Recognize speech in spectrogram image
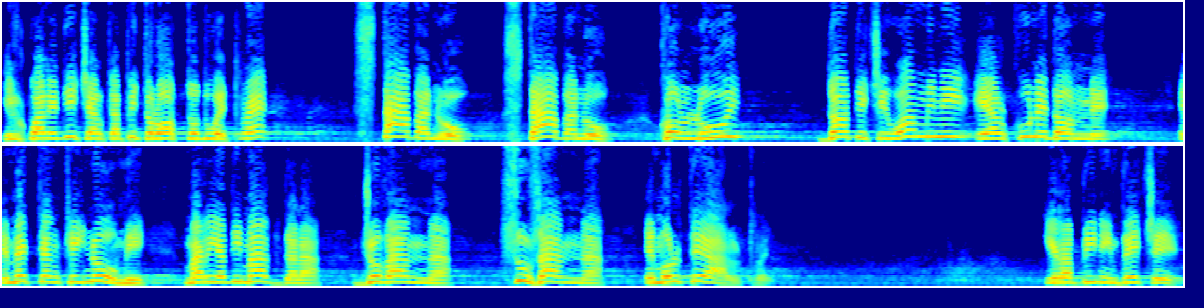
il quale dice al capitolo 8, 2, 3, stavano, stavano con lui dodici uomini e alcune donne e mette anche i nomi Maria di Magdala, Giovanna, Susanna e molte altre. I rabbini invece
